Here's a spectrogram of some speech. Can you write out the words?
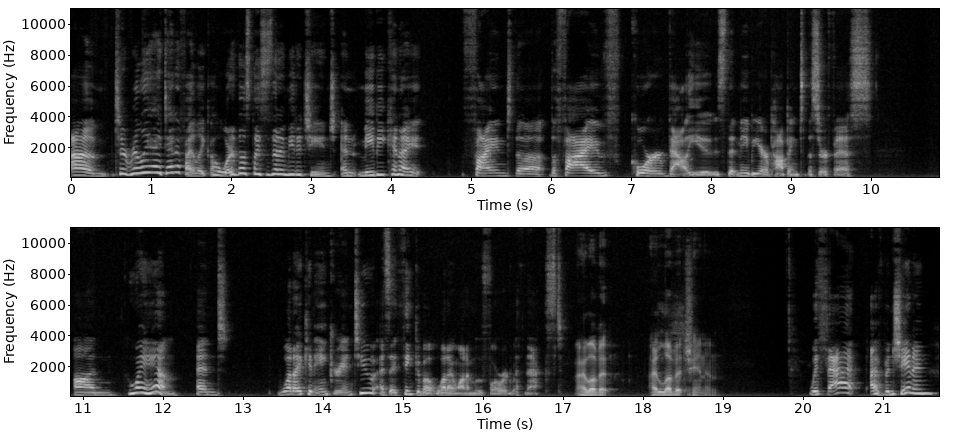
um, to really identify like oh what are those places that i need to change and maybe can i find the the five core values that maybe are popping to the surface on who i am and what i can anchor into as i think about what i want to move forward with next I love it. I love it, Shannon. with that i've been shannon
